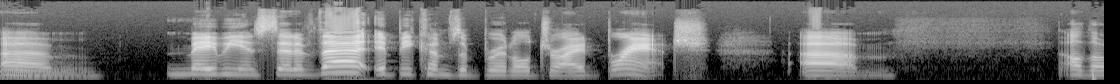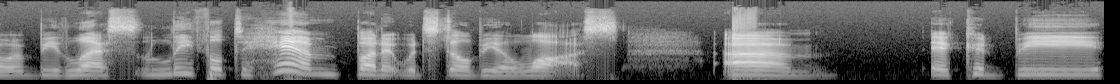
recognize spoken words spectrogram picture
um, Mhm. maybe instead of that, it becomes a brittle, dried branch. Um, although it would be less lethal to him, but it would still be a loss. Um, it could be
